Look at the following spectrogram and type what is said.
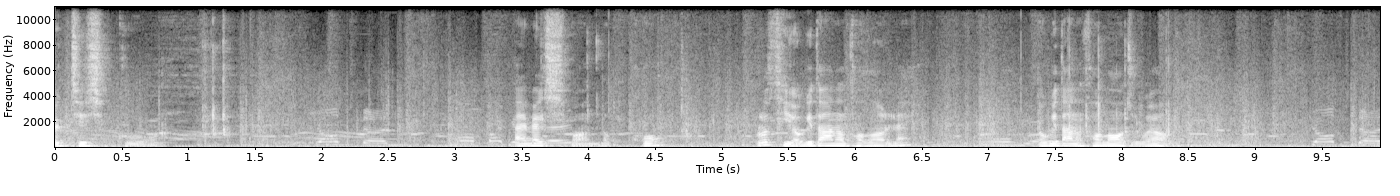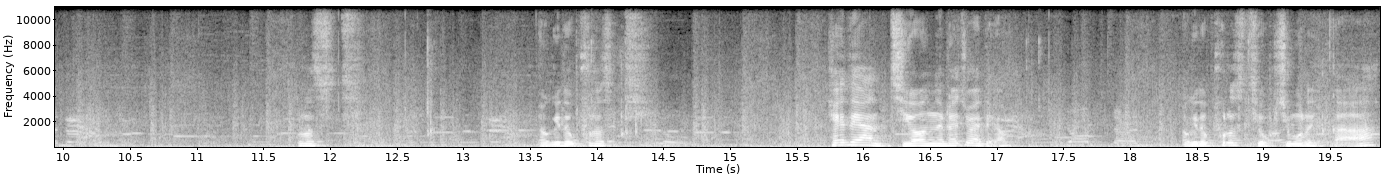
179 Job done. Off I go 810원 넣고 플러스 여기다 하나 더 넣을래? 여기다 하나 더 넣어주고요. 프로스티 여기도 Lord. 최대한 지연을 해줘야 돼요. 여기도 프로스티 혹시 모르니까.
